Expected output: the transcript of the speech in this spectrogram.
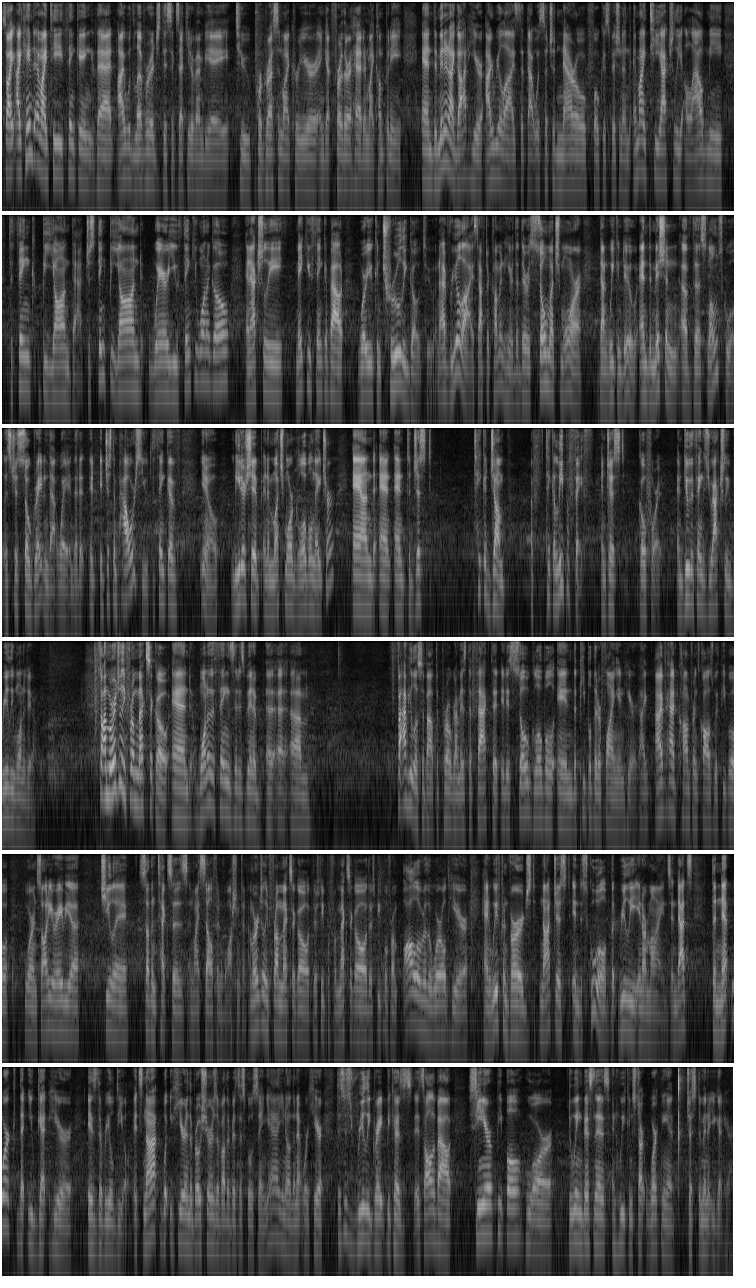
So I, I, came to MIT thinking that I would leverage this executive MBA to progress in my career and get further ahead in my company. And the minute I got here, I realized that that was such a narrow, focused vision. And MIT actually allowed me to think beyond that. Just think beyond where you think you want to go and actually make you think about where you can truly go to. And I've realized after coming here that there is so much more than we can do. And the mission of the Sloan School is just so great in that way, and that it, it, it just empowers you to think of, you know, leadership in a much more global nature and and and to just take a jump, take a leap of faith and just go for it and do the things you actually really want to do. So I'm originally from Mexico, and one of the things that has been a, a, a um, fabulous about the program is the fact that it is so global in the people that are flying in here. I, I've had conference calls with people who are in Saudi Arabia, Chile, southern Texas, and myself in Washington. I'm originally from Mexico. There's people from Mexico. There's people from all over the world here, and we've converged not just in the school, but really in our minds. And that's the network that you get here is the real deal. It's not what you hear in the brochures of other business schools saying, yeah, you know, the network here. This is really great because it's all about senior people who are doing business and who you can start working at just the minute you get here.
